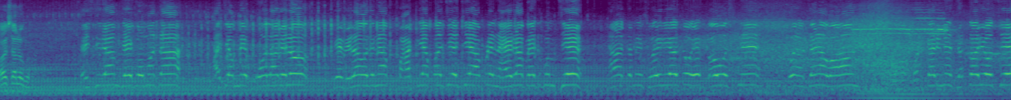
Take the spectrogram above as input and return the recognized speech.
હવે ચાલુ કરો. જય શ્રી રામ, જય ગો માતા. આજે અમને કોલ આવેલો કે વેલાવદરના પાટિયા પર જે આપણે નાયરા પેટ્રોલ છે, ત્યાં તમે જોઈ રહ્યા છો, એક ગૌવંશને કોઈ અજાણ્યા વાહન ફટકારીને જતો રહ્યો છે.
